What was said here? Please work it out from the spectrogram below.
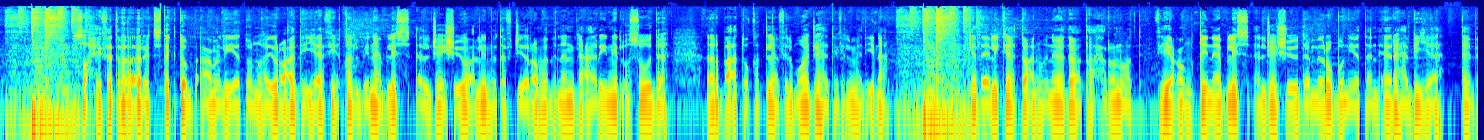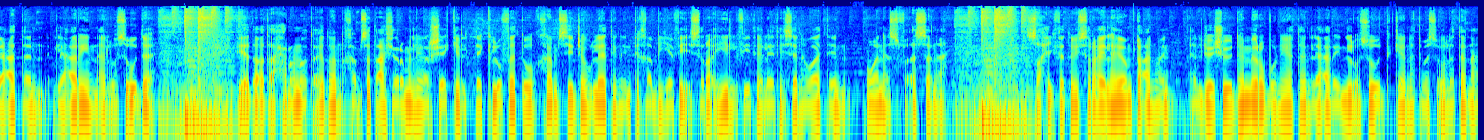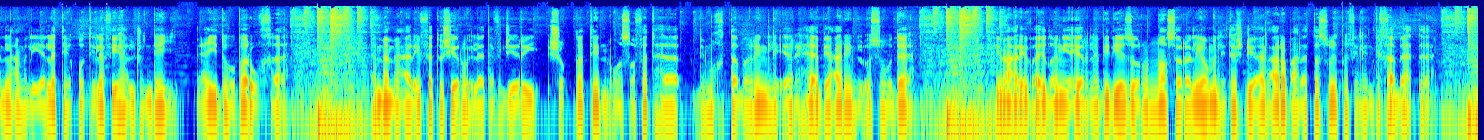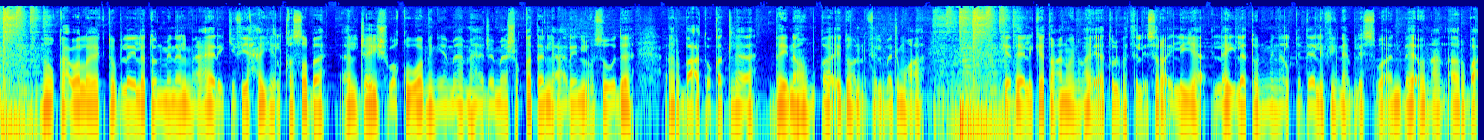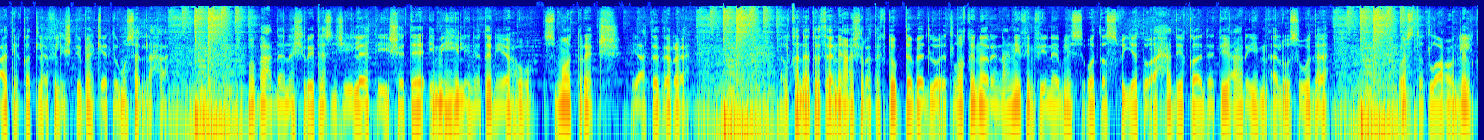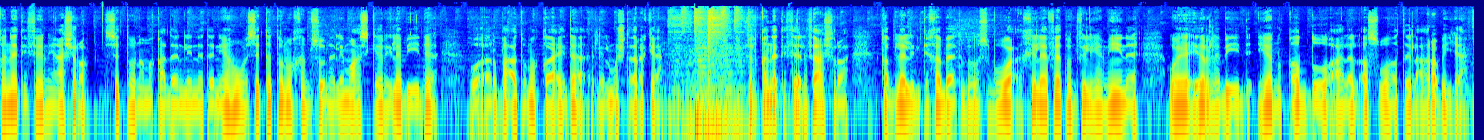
صحيفة هآرتس تكتب عملية غير عادية في قلب نابلس، الجيش يعلن تفجير مبنى لعرين الأسود، أربعة قتلى في المواجهة في المدينة. كذلك تعنون يديعوت أحرونوت في عمق نابلس الجيش يدمر بنية إرهابية تابعة لعرين الأسود في يديعوت أحرونوت أيضا 15 مليار شيكل تكلفة خمس جولات انتخابية في إسرائيل في ثلاث سنوات ونصف السنة. صحيفة إسرائيل هيوم تعنون الجيش يدمر بنية لعرين الأسود كانت مسؤولة عن العملية التي قتل فيها الجندي عيدو باروخ. أما معرفة تشير إلى تفجير شقة وصفتها بمختبر لإرهاب عرين الأسود. في معرف أيضا يائير لبيد يزور الناصر اليوم لتشجيع العرب على التصويت في الانتخابات. موقع والله يكتب ليلة من المعارك في حي القصبة. الجيش وقوة من يمام هاجم شقة لعرين الأسود. أربعة قتلى بينهم قائد في المجموعة. كذلك تعنون هيئة البث الإسرائيلية ليلة من القتال في نابلس وأنباء عن أربعة قتلى في الاشتباكات المسلحة. وبعد نشر تسجيلات شتائمه لنتنياهو سموتريتش يعتذر. القناة الثانية عشرة تكتب تبادل إطلاق نار عنيف في نابلس وتصفية أحد قادة عرين الأسود. واستطلاع للقناة الثانية عشرة ستون مقعدا لنتنياهو وستة وخمسون لمعسكر لبيدة وأربعة مقاعد للمشتركة في القناة الثالثة عشرة قبل الانتخابات بأسبوع خلافات في اليمين ويائير لبيد ينقض على الأصوات العربية.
